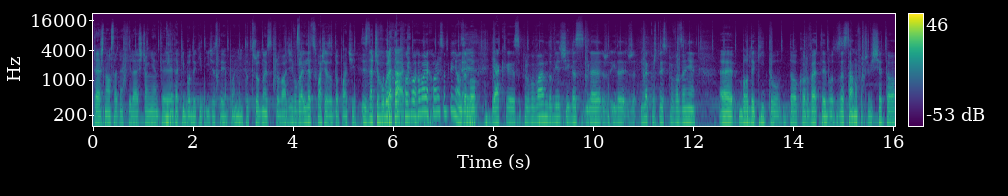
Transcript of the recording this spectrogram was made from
też na ostatnią chwilę ściągnięty. Ile taki bodykit idzie z tej Japonii? To trudno jest sprowadzić? W ogóle ile cła się za to płaci? Znaczy w ogóle cho- tak. cho- Chore, są pieniądze, bo jak spróbowałem dowiedzieć się, ile, ile, ile, ile kosztuje sprowadzenie e, bodykitu do korwety, bo ze Stanów oczywiście, to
